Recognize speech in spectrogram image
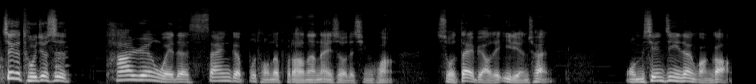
这个图就是他认为的三个不同的葡萄糖耐受的情况所代表的一连串。我们先进一段广告，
